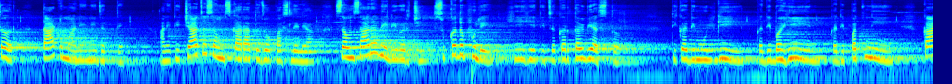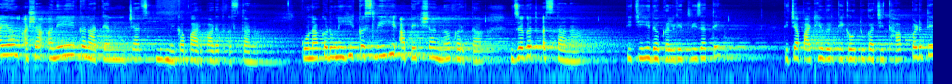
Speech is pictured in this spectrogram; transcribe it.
तर ताट मानेने जगते. आणि तिच्याच संस्कारात जोपासलेल्या संसारवेलीवरची सुखद फुले ही हे तिचं कर्तव्य असतं. ती कधी मुलगी कधी बहीण कधी पत्नी कायम अशा अनेक नात्यांच्याच भूमिका पार पाडत असताना कोणाकडूनही कसलीही अपेक्षा न करता जगत असताना तिचीही दखल घेतली जाते. तिच्या पाठीवरती कौतुकाची थाप पडते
